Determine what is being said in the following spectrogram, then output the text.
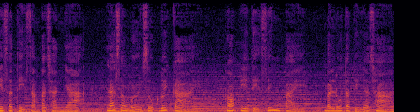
ีสติสัมปชัญญะ และเสวยสุขด้วยกาย เพราะปีติสิ้นไป บรรลุตติยฌาน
